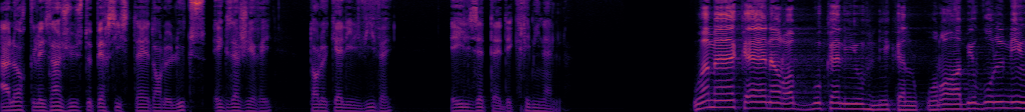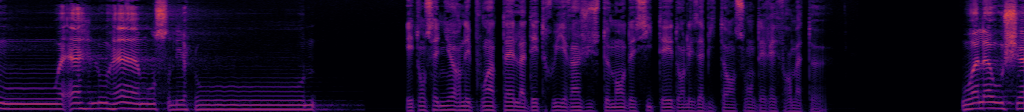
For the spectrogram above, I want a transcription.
alors que les injustes persistaient dans le luxe exagéré dans lequel ils vivaient, et ils étaient des criminels. وما كان ربك ليهلك القرى بظلم وأهلها مصلحون Et ton Seigneur n'est point tel à détruire injustement des cités dont les habitants sont des réformateurs. ولو شاء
